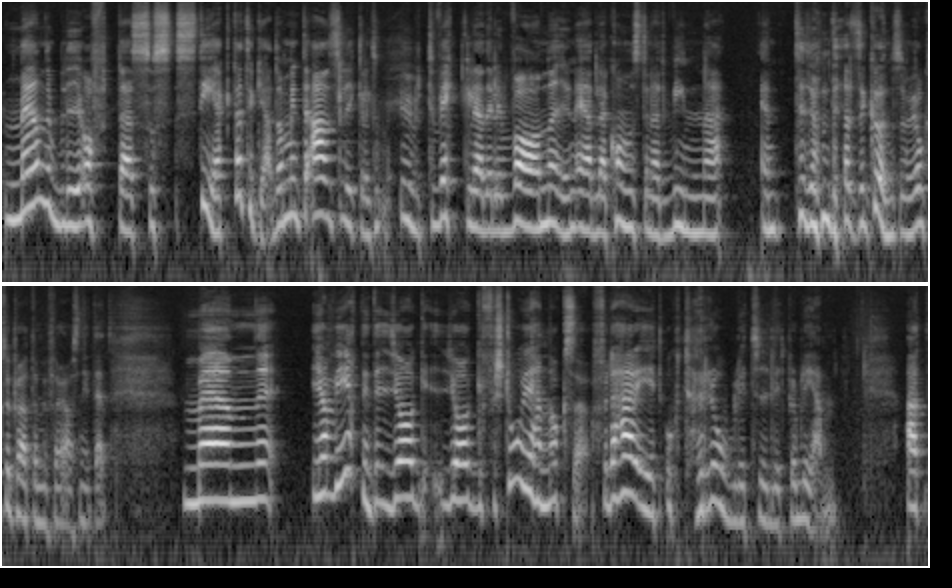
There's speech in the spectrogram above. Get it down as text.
män blir ofta så stekta tycker jag. De är inte alls lika liksom, utvecklade eller vana i den ädla konsten att vinna en tiondel sekund, som vi också pratade om i förra avsnittet. Men jag vet inte, jag, jag förstår ju henne också. För det här är ett otroligt tydligt problem. Att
